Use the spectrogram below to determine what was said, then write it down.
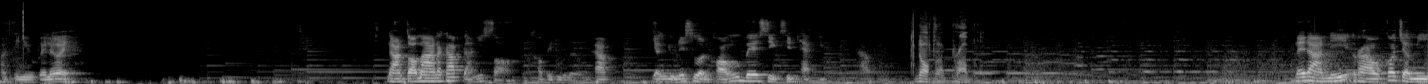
continue ไปเลย ด่านต่อมานะครับด่านที่ 2 เข้าไปดูเลยนะครับ ยังอยู่ในส่วนของ Basic Syntax อยู่นะครับ Not a problem. ในด่านนี้เราก็จะมี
